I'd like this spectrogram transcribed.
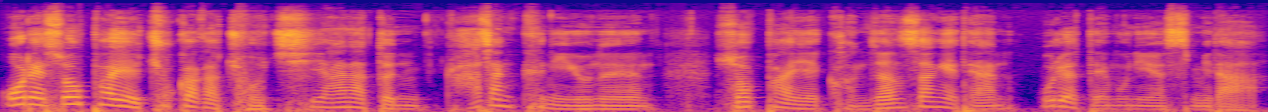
올해 소파의 주가가 좋지 않았던 가장 큰 이유는 소파의 건전성에 대한 우려 때문이었습니다.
